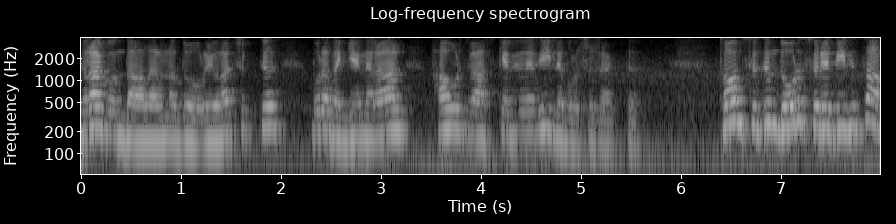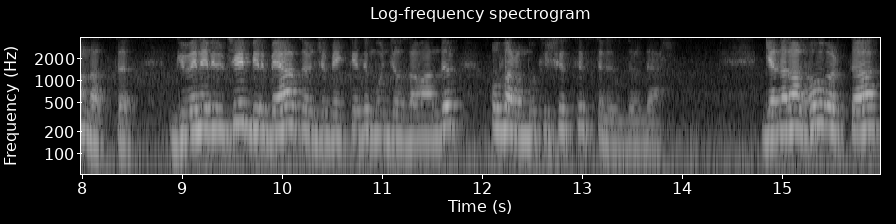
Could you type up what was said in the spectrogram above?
Dragon dağlarına doğru yola çıktı. Burada General Howard ve askerleriyle buluşacaktı. Tom sizin doğru söylediğinizi anlattı. Güvenebileceğim bir beyaz öncü bekledim bunca zamandır. Umarım bu kişi sizsinizdir der. General Howard da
